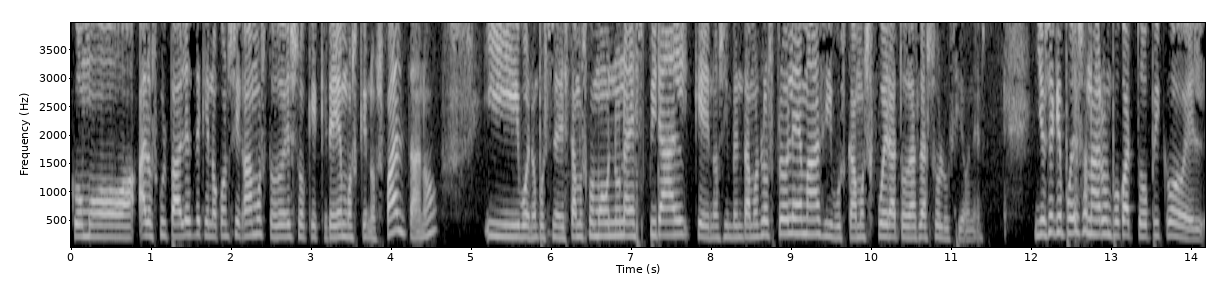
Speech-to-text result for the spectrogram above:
como a los culpables de que no consigamos todo eso que creemos que nos falta, ¿no? Y bueno, pues estamos como en una espiral que nos inventamos los problemas y buscamos fuera todas las soluciones. Yo sé que puede sonar un poco atópico el,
